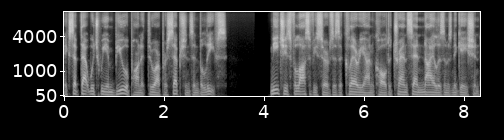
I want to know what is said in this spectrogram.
except that which we imbue upon it through our perceptions and beliefs. Nietzsche's philosophy serves as a clarion call to transcend nihilism's negation,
